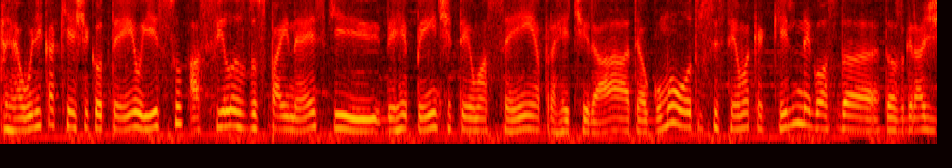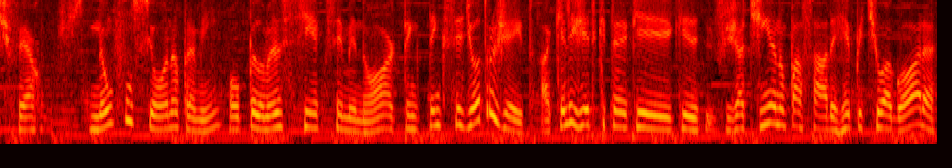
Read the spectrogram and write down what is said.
é a única queixa que eu tenho isso, as filas dos painéis que de repente tem uma senha para retirar, tem algum outro sistema que aquele negócio da, das grades de ferro não funciona para mim, ou pelo menos tinha que ser menor, tem, tem que ser de outro jeito. Aquele jeito que, te, que, que já tinha no passado e repetiu agora,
